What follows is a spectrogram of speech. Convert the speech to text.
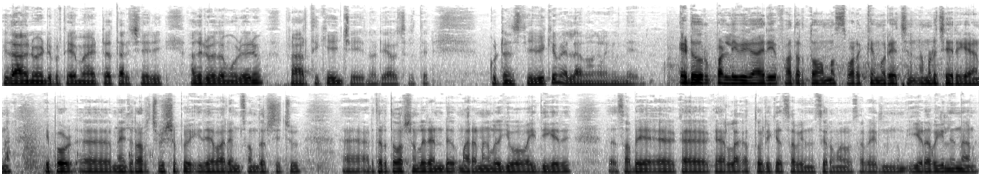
പിതാവിന് വേണ്ടി പ്രത്യേകമായിട്ട് തലശ്ശേരി അതിരൂപത മുഴുവനും പ്രാർത്ഥിക്കുകയും ചെയ്യുന്നുണ്ട് ഈ അവസരത്തിൽ. കുട്ടൻ സ്റ്റീവിക്കും എല്ലാ മംഗളങ്ങളും നേരുന്നു. എടൂർ പള്ളി വികാരി ഫാദർ തോമസ് വടക്കേമുറി അച്ഛൻ നമ്മുടെ ചേരുകയാണ്. ഇപ്പോൾ മേജർ ആർച്ച് ബിഷപ്പ് ഈ ദേവാലയം സന്ദർശിച്ചു. അടുത്തടുത്ത വർഷങ്ങളിൽ രണ്ട് മരണങ്ങൾ യുവ വൈദികർ സഭ കേരള കത്തോലിക്ക സഭയിൽ നിന്ന് സിറമല സഭയിൽ നിന്നും ഈ ഇടവകയിൽ നിന്നാണ്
